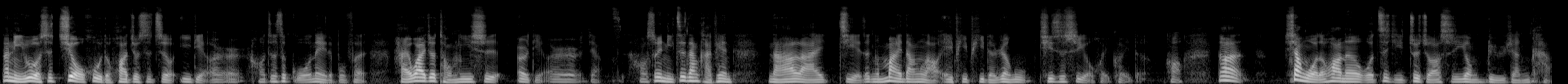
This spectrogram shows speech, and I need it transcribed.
那你如果是旧户的话，就是只有一点二二。好，这是国内的部分，海外就统一是二点二二这样子。好，所以你这张卡片拿来解这个麦当劳 APP 的任务，其实是有回馈的。好，那像我的话呢，我自己最主要是用旅人卡，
